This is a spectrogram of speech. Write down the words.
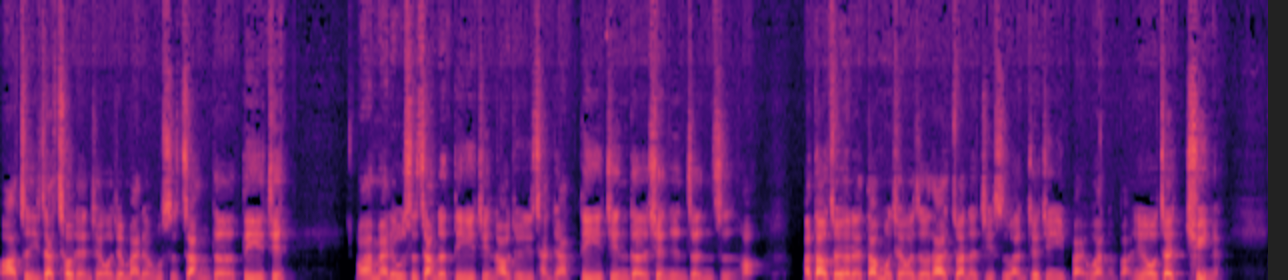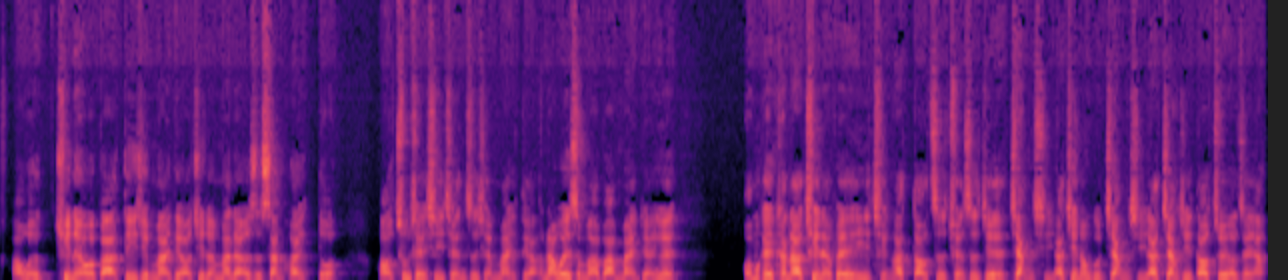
啊，自己再凑点钱，我就买了五十张的第一金，我还买了五十张的第一金，那我就去参加第一金的现金增资，哈，那到最后呢，到目前为止，他赚了几十万，接近一百万了吧？因为我在去年，啊，我去年我把第一金卖掉，记得卖了二十三块多，啊，出钱洗钱之前卖掉，那为什么要把它卖掉？因为我们可以看到去年肺炎疫情啊，导致全世界降息，啊，金融股降息，啊，降息到最后怎样？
